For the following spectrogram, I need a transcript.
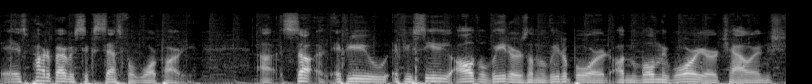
is part of every successful war party. Uh, so if you if you see all the leaders on the leaderboard on the Lonely Warrior challenge,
